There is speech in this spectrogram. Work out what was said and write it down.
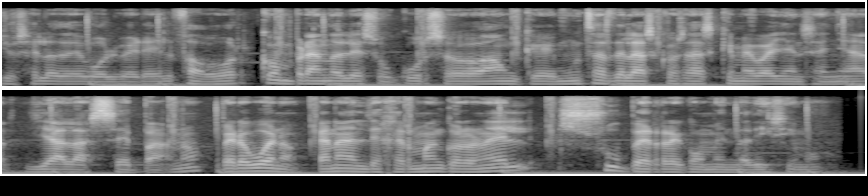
yo se lo devolveré el favor comprándole su curso, aunque muchas de las cosas que me vaya a enseñar ya las sepa, ¿no? Pero bueno, canal de Germán Coronel, súper recomendadísimo.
